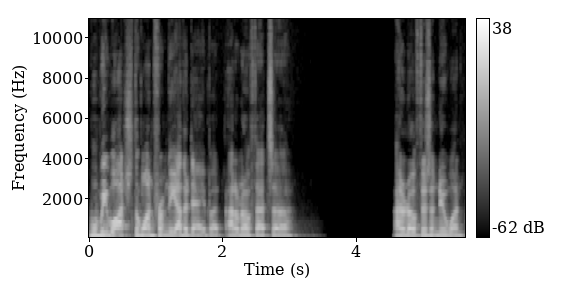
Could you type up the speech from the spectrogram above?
well, we watched the one from the other day, but I don't know if that's a... I don't know if there's a new one.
